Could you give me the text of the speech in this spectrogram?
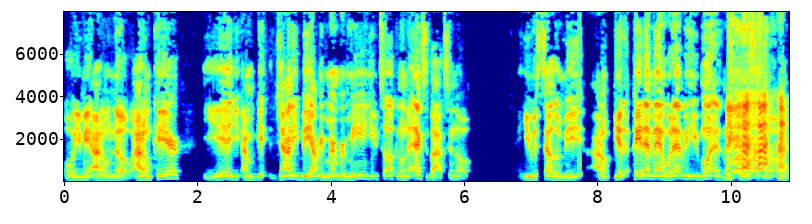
Or you mean I don't know? I don't care. Yeah, you, I'm get, Johnny B. I remember me and you talking on the Xbox and all. And you was telling me I don't get it, pay that man whatever he want as the performances and all. Like,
